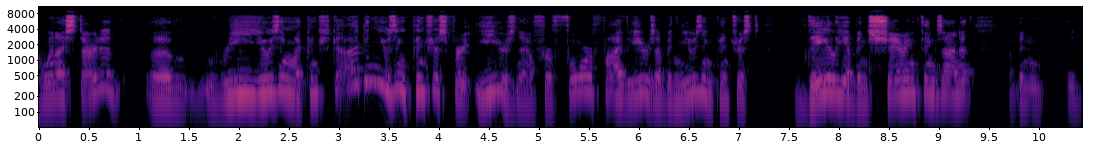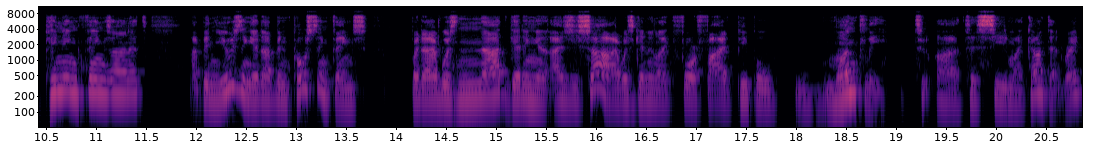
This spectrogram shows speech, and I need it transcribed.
when I started um, reusing my Pinterest I've been using Pinterest for years now. For four or five years I've been using Pinterest daily. I've been sharing things on it I've been pinning things on it. I've been using it. I've been posting things but I was not getting as you saw I was getting like four or five people monthly to uh to see my content right?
